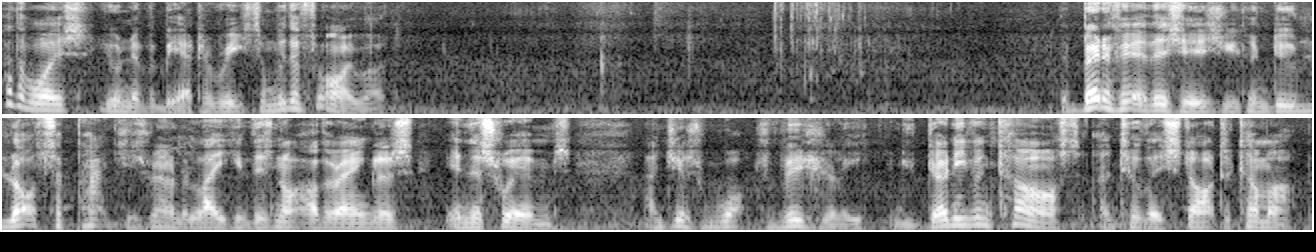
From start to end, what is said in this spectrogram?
Otherwise, you'll never be able to reach them with a fly rod. The benefit of this is you can do lots of patches around a lake if there's not other anglers in the swims and just watch visually and you don't even cast until they start to come up.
